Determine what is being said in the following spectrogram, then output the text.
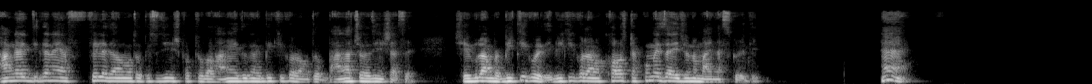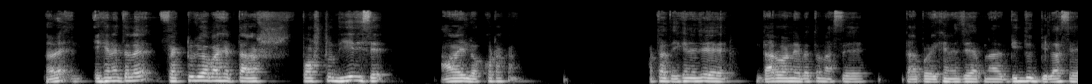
ভাঙার দোকানে ফেলে দেওয়ার মতো কিছু জিনিসপত্র বা ভাঙার দোকানে বিক্রি করার মতো ভাঙাচোরা জিনিস আছে। সেগুলো আমরা বিক্রি করে দিই। বিক্রি করলে আমার খরচটা কমে যায় এই জন্য মাইনাস করে দিই। হ্যাঁ? তাহলে এখানে তাহলে ফ্যাক্টরি ওভারহেড তারা স্পষ্ট দিয়ে দিছে আড়াই লক্ষ টাকা। অর্থাৎ এখানে যে দারোয়ানের বেতন আছে, তারপর এখানে যে আপনার বিদ্যুৎ বিল আছে,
